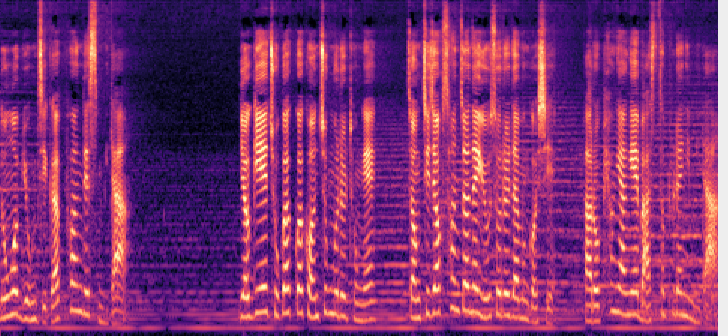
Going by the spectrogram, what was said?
농업 용지가 포함됐습니다. 여기에 조각과 건축물을 통해 정치적 선전의 요소를 담은 것이 바로 평양의 마스터 플랜입니다.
